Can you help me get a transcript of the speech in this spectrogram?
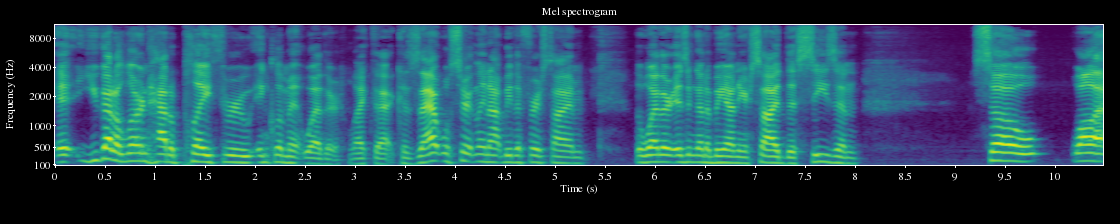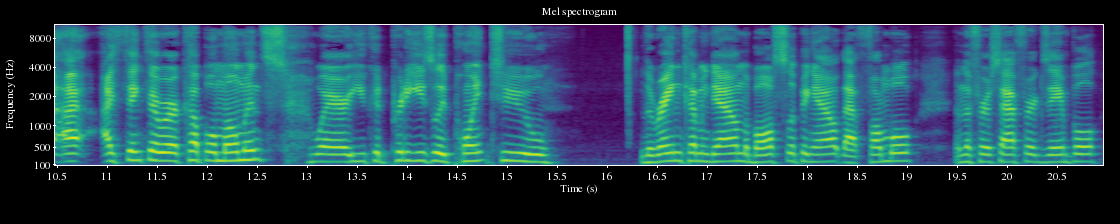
It, you got to learn how to play through inclement weather like that because that will certainly not be the first time the weather isn't going to be on your side this season. So while I, I think there were a couple moments where you could pretty easily point to the rain coming down, the ball slipping out, that fumble in the first half, for example.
